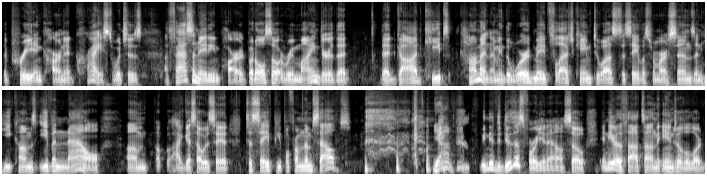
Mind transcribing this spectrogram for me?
the pre incarnate Christ, which is a fascinating part, but also a reminder that that God keeps coming. I mean, the Word made flesh came to us to save us from our sins, and He comes even now. Um, I guess I would say it to save people from themselves. yeah, we need to do this for you now. So, any other thoughts on the angel of the Lord?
